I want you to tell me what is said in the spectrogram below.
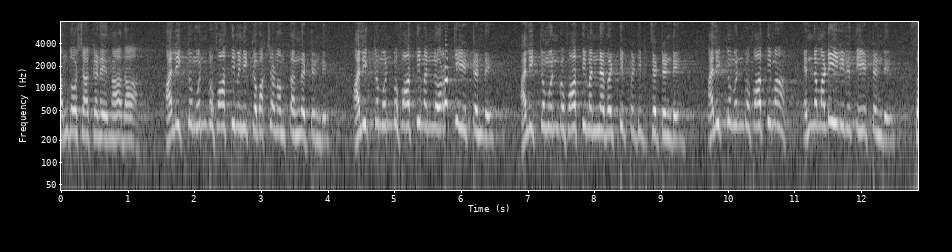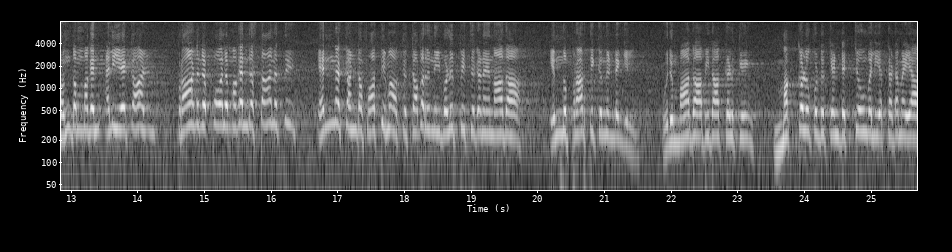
സന്തോഷാക്കണേ നാദ അലിക്ക് മുൻപ് ഫാത്തിമനിക്ക് ഭക്ഷണം തന്നിട്ടുണ്ട്. അലിക്ക് മുൻപ് ഫാത്തിമന്നെ ഉറക്കിയിട്ടുണ്ട്. അലിക്ക് മുൻപ് ഫാത്തിമന്നെ വെട്ടിപ്പിടിപ്പിച്ചിട്ടുണ്ട്. അലിക്ക് മുൻപ് ഫാത്തിമ എന്നെ മടിയിലിരുത്തിയിട്ടുണ്ട്. സ്വന്തം മകൻ അലിയേക്കാൾ പ്രാണനെ പോലെ മകന്റെ സ്ഥാനത്ത് എന്നെ കണ്ട ഫാത്തിമാക്ക് കബർ നീ വെളുപ്പിച്ചുകണേ നാഥ. എന്ന് പ്രാർത്ഥിക്കുന്നുണ്ടെങ്കിൽ ഒരു മാതാപിതാക്കൾക്ക് മക്കൾ കൊടുക്കേണ്ട ഏറ്റവും വലിയ കടമയാ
